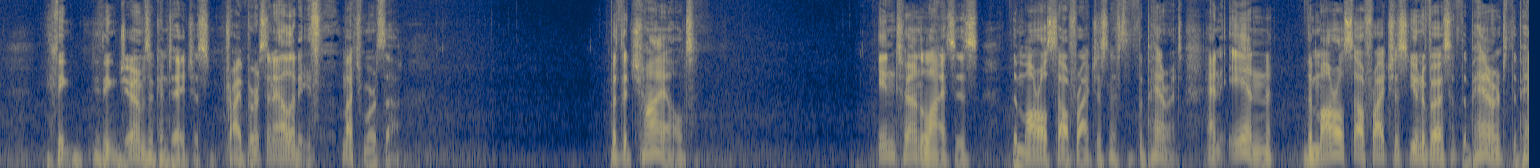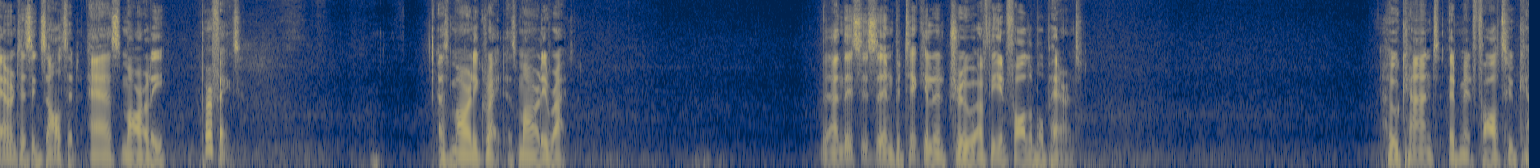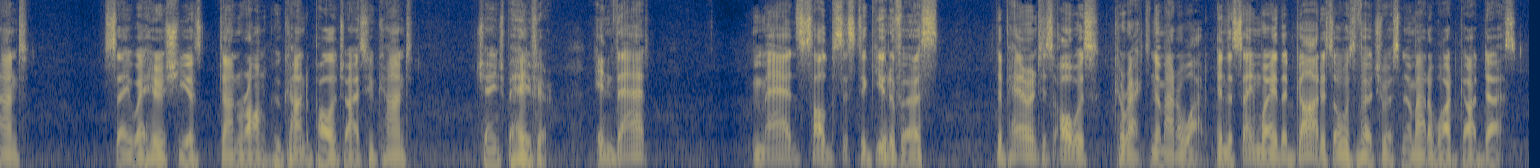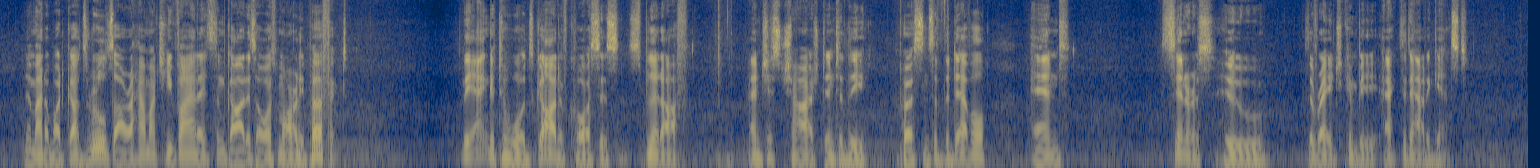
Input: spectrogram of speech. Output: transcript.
you think you think germs are contagious? Try personalities, much more so. But the child internalizes the moral self righteousness of the parent. And in the moral self righteous universe of the parent, the parent is exalted as morally perfect, as morally great, as morally right. And this is in particular true of the infallible parent, who can't admit fault, who can't say where he or she has done wrong, who can't apologize, who can't change behavior. In that mad solipsistic universe, the parent is always correct no matter what, in the same way that God is always virtuous no matter what God does. No matter what God's rules are or how much he violates them, God is always morally perfect. The anger towards God, of course, is split off and just charged into the persons of the devil and sinners who the rage can be acted out against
